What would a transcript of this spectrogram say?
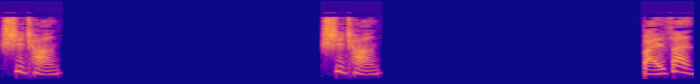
市场，市场，白饭，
